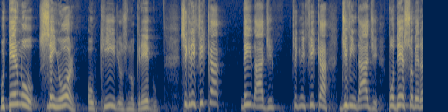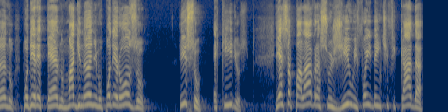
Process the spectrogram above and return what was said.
O termo Senhor, ou Kyrios no grego, significa deidade, significa divindade, poder soberano, poder eterno, magnânimo, poderoso. Isso é Kyrios. E essa palavra surgiu e foi identificada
